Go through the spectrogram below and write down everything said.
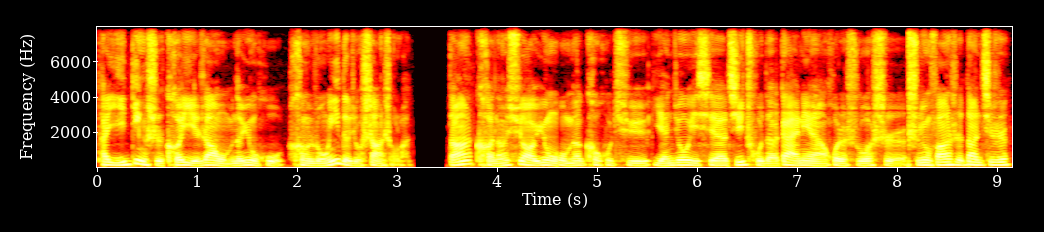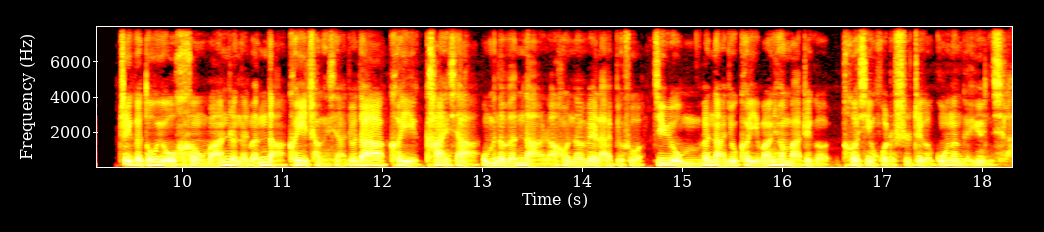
它一定是可以让我们的用户很容易的就上手了。当然，可能需要用我们的客户去研究一些基础的概念，或者说是使用方式，但其实。这个都有很完整的文档可以呈现，就大家可以看一下我们的文档，然后呢，未来比如说基于我们文档就可以完全把这个特性或者是这个功能给运起来。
